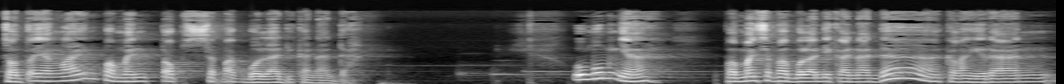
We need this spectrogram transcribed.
contoh yang lain pemain top sepak bola di Kanada. Umumnya pemain sepak bola di Kanada kelahiran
